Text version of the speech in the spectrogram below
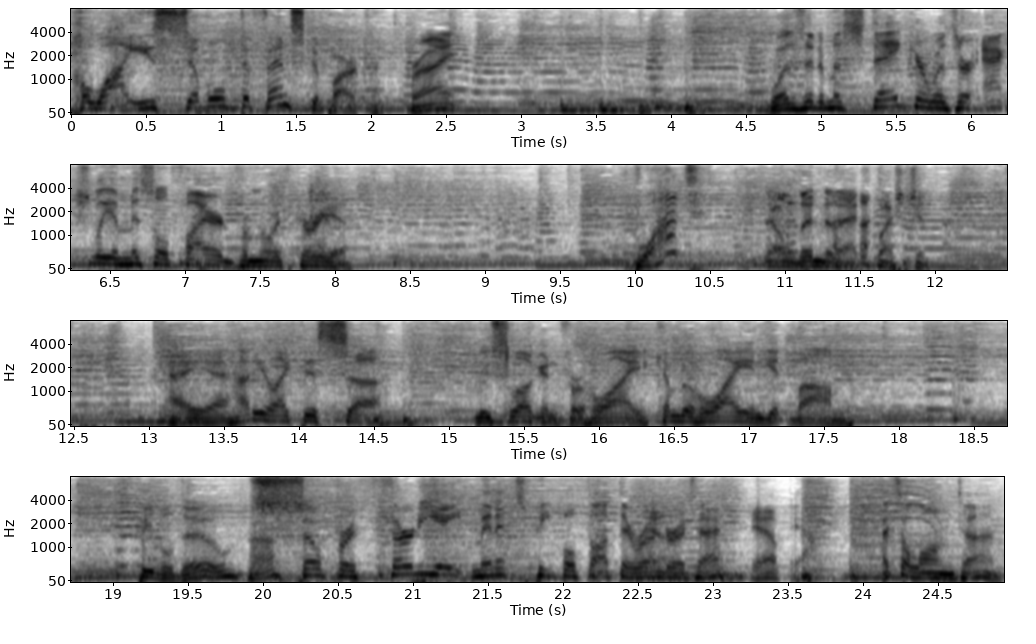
Hawaii's Civil Defense Department. Right. Was it a mistake or was there actually a missile fired from North Korea? What? Delve into that question. Hey, uh, how do you like this uh, new slogan for Hawaii? Come to Hawaii and get bombed. People do, huh? So for 38 minutes, people thought they were under attack? Yeah. Yeah. That's a long time.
